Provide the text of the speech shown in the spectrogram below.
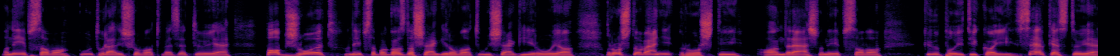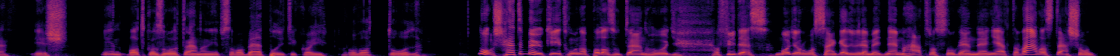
a Népszava kulturális rovat vezetője, Pap Zsolt, a Népszava gazdasági rovat újságírója, Rostoványi Rosti András, a Népszava külpolitikai szerkesztője, és én Batka Zoltán, a Népszava belpolitikai rovattól. Nos, hát bő két hónappal azután, hogy a Fidesz Magyarország előre megy nem hátra szlogennel nyert a választáson,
